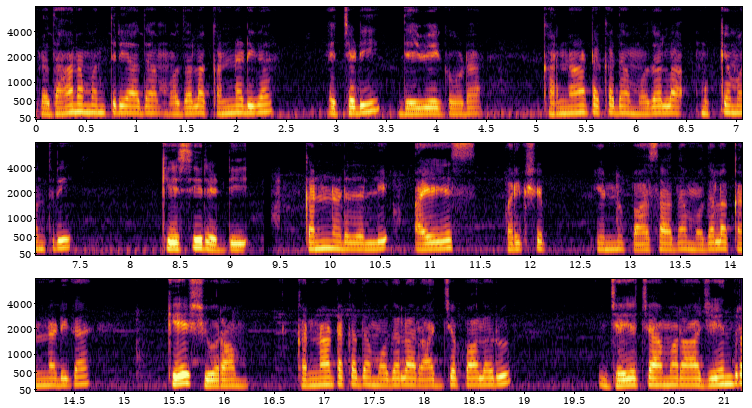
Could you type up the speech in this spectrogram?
ಪ್ರಧಾನಮಂತ್ರಿಯಾದ ಮೊದಲ ಕನ್ನಡಿಗ ಎಚ್. ಡಿ. ದೇವೇಗೌಡ. ಕರ್ನಾಟಕದ ಮೊದಲ ಮುಖ್ಯಮಂತ್ರಿ ಕೆ. ಸಿ. ರೆಡ್ಡಿ. ಕನ್ನಡದಲ್ಲಿ ಐ. ಎ. ಎಸ್. ಪರೀಕ್ಷೆಯನ್ನು ಪಾಸಾದ ಮೊದಲ ಕನ್ನಡಿಗ ಕೆ. ಶಿವರಾಮ್. ಕರ್ನಾಟಕದ ಮೊದಲ ರಾಜ್ಯಪಾಲರು ಜಯಚಾಮರಾಜೇಂದ್ರ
